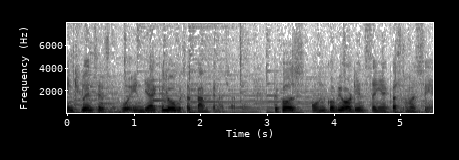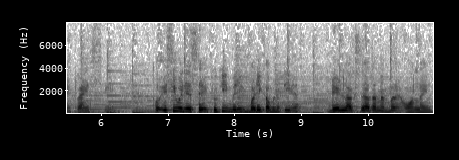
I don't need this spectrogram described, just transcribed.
इन्फ्लुएंसर्स हैं, वो इंडिया के लोगों के साथ काम करना चाहते हैं। बिकॉज़ उनको भी ऑडियंस चाहिए कस्टमर्स चाहिए क्लाइंट्स चाहिए। तो इसी वजह से क्योंकि मेरी बड़ी कम्युनिटी है डेढ़ लाख से ज़्यादा मेंबर हैं ऑनलाइन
